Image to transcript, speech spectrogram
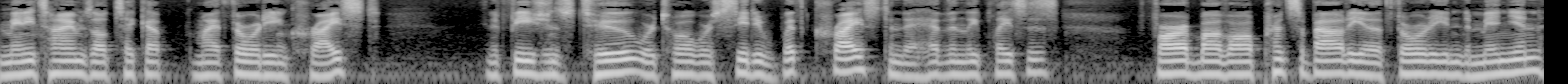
Many times I'll take up my authority in Christ. In Ephesians 2, we're told we're seated with Christ in the heavenly places far above all principality and authority and dominion.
